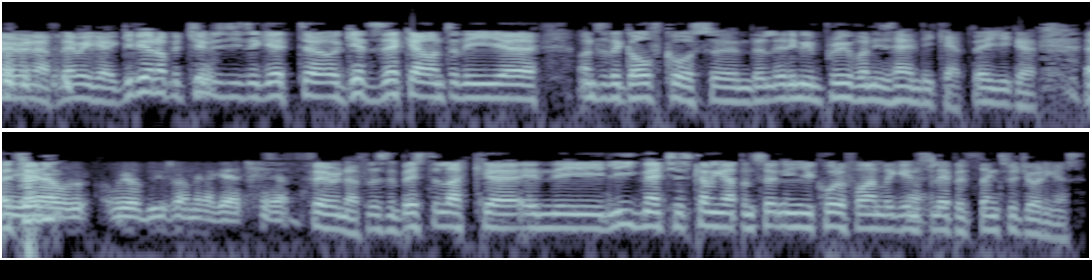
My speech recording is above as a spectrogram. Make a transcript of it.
fair enough. There we go. Give you an opportunity to get uh, get Zeca onto the uh, onto the golf course and let him improve on his handicap. There you go. Uh, yeah, we'll, we'll, do something like that. Yeah. Fair enough. Listen, best of luck uh, in the league matches coming up, and certainly in your quarterfinal against yeah. Leopards. Thanks for joining us.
